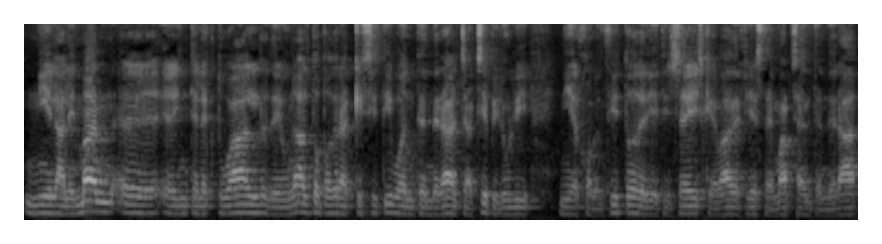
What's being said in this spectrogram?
ni el alemán eh, eh, intelectual de un alto poder adquisitivo entenderá el chachipiruli, ni el jovencito de 16 que va de fiesta y marcha entenderá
